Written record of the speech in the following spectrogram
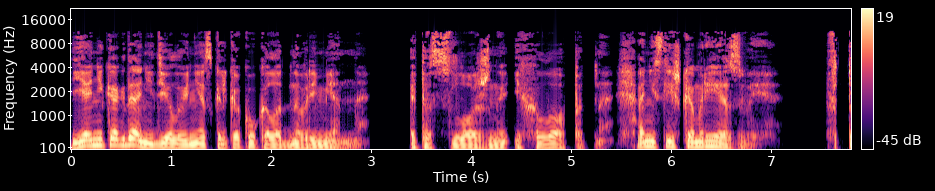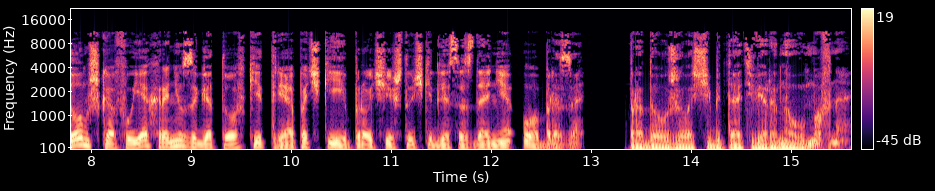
Я никогда не делаю несколько кукол одновременно. Это сложно и хлопотно. Они слишком резвые. В том шкафу я храню заготовки, тряпочки и прочие штучки для создания образа. Продолжила щебетать Вера Наумовна.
